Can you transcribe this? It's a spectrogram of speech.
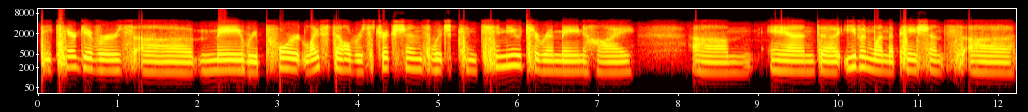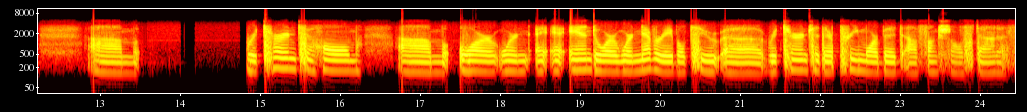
The caregivers uh, may report lifestyle restrictions which continue to remain high, um, and uh, even when the patients uh, um, return to home, um, or were and or were never able to uh, return to their premorbid uh, functional status.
